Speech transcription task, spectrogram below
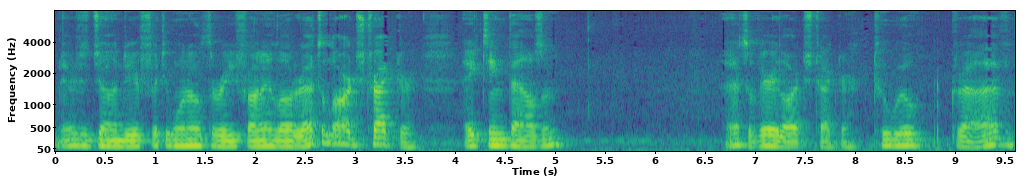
There's a John Deere 5103 front end loader. That's a large tractor, 18,000. That's a very large tractor. Two wheel drive.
